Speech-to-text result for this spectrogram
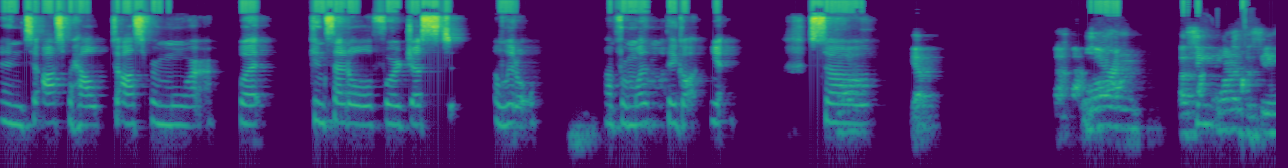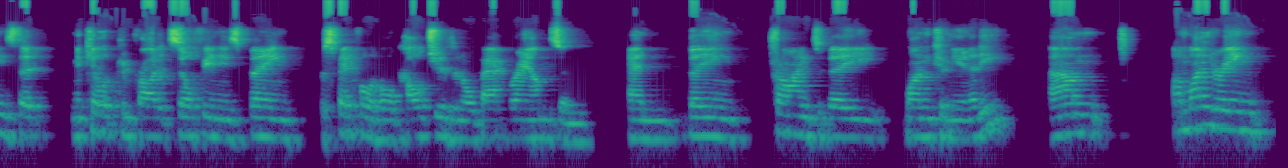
and to ask for help, to ask for more, but can settle for just a little uh, from what they got. Yeah. So. Yep. Lauren, I think one of the things that MacKillop can pride itself in is being respectful of all cultures and all backgrounds and and being trying to be one community. Um, I'm wondering,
